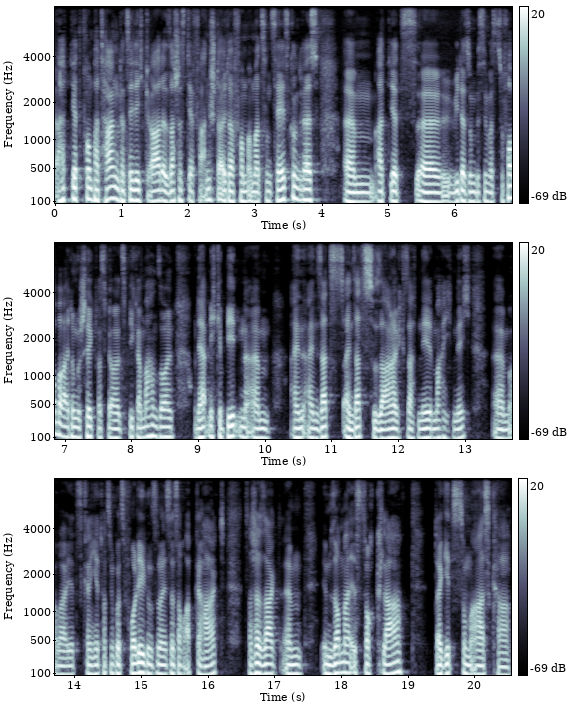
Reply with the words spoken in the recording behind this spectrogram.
hat jetzt vor ein paar Tagen tatsächlich gerade, Sascha ist der Veranstalter vom Amazon Sales Kongress, ähm, hat jetzt äh, wieder so ein bisschen was zur Vorbereitung geschickt, was wir als Speaker machen sollen. Und er hat mich gebeten, ähm, einen, einen, Satz, einen Satz zu sagen. habe ich gesagt, nee, mache ich nicht. Ähm, aber jetzt kann ich hier trotzdem kurz vorlegen, sondern ist das auch abgehakt. Sascha sagt, ähm, im Sommer ist doch klar, da geht's zum ASK.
